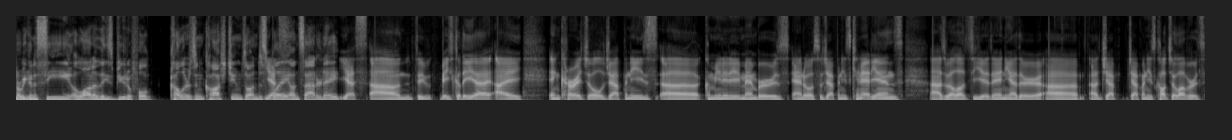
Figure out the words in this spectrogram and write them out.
Are we going to see a lot of these beautiful colors and costumes on display Yes. on Saturday. Yes. Um, the, basically, uh, I encourage all Japanese uh, community members and also Japanese Canadians, as well as the, the any other uh, uh, Jap- Japanese culture lovers.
